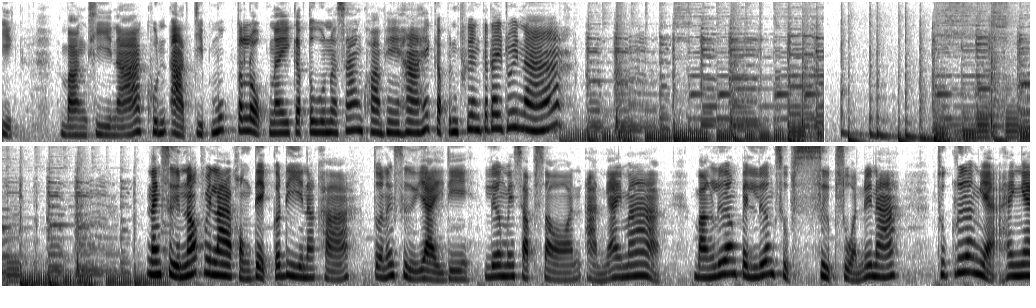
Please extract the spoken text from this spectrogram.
อีก บางทีนะ คุณอาจจิบมุกตลกในการ์ตูนมาสร้างความเฮฮาให้กับเพื่อนๆก็ได้ด้วยนะหนังสือนอกเวลาของเด็กก็ดีนะคะ ตัวหนังสือใหญ่ดี เรื่องไม่ซับซ้อนอ่านง่ายมาก บางเรื่องเป็นเรื่องสืบสืบสวนด้วยนะ ทุกเรื่องเนี่ยให้แง่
